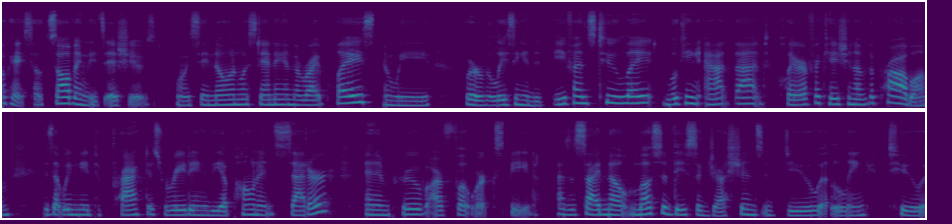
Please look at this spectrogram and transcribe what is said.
Okay, so solving these issues. When we say no one was standing in the right place and we we're releasing into defense too late. Looking at that clarification of the problem is that we need to practice reading the opponent's setter and improve our footwork speed. As a side note, most of these suggestions do link to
